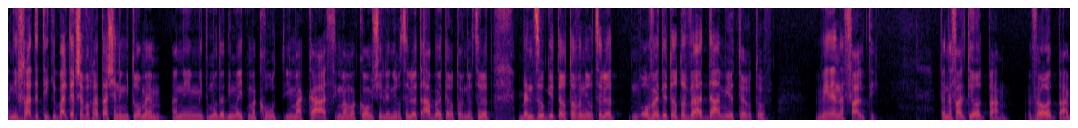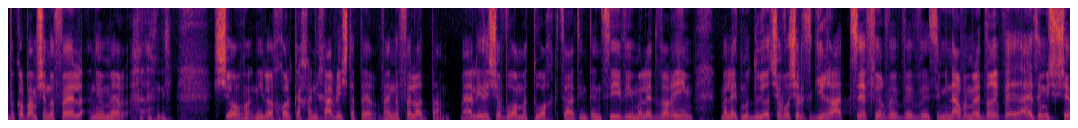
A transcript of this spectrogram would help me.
אני החלטתי, קיבלתי עכשיו החלטה שאני מתרומם, אני מתמודד עם ההתמכרות, עם הכעס, עם המקום שלי, אני רוצה להיות אבא יותר טוב, אני רוצה להיות בן זוג יותר טוב, אני רוצה להיות עובד יותר טוב ואדם יותר טוב. והנה נפלתי. ונפלתי עוד פעם, ועוד פעם, וכל פעם שנופל, אני אומר, שואו, אני לא יכול ככה, אני חייב להשתפר, ואני נופל עוד פעם. היה לי איזה שבוע מתוח קצת, אינטנסיבי, מלא דברים, מלא התמודדויות, שבוע של סגירת ספר וסמינר ומלא דברים, והיה איזה מישהו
